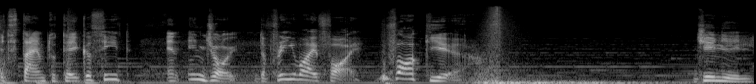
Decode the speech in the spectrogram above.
It's time to take a seat and enjoy the free Wi-Fi. Fuck yeah! Jalil,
